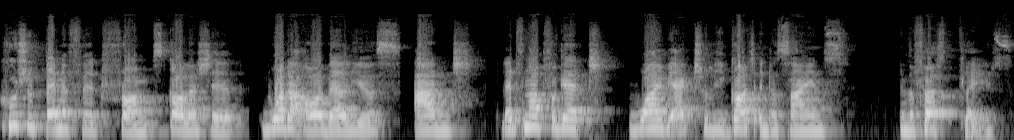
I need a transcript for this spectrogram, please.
Who should benefit from scholarship? What are our values? And let's not forget why we actually got into science in the first place.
